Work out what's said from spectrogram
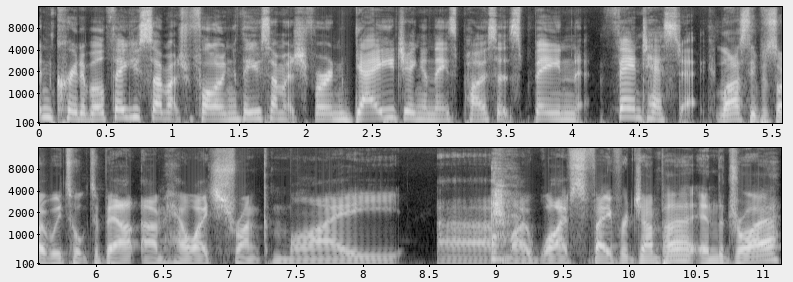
incredible. Thank you so much for following thank you so much for engaging in these posts. It's been fantastic. last episode we talked about um, how I shrunk my uh, my wife's favorite jumper in the dryer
